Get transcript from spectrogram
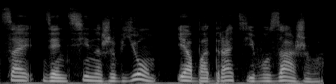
Цай Дяньсина живьем и ободрать его заживо.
